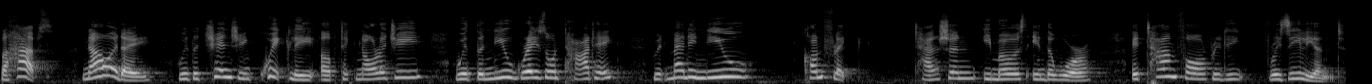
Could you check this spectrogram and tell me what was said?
Perhaps nowadays, with the changing quickly of technology, with the new gray zone tactic, with many new conflict tension emerge in the world, a time for re resilient.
